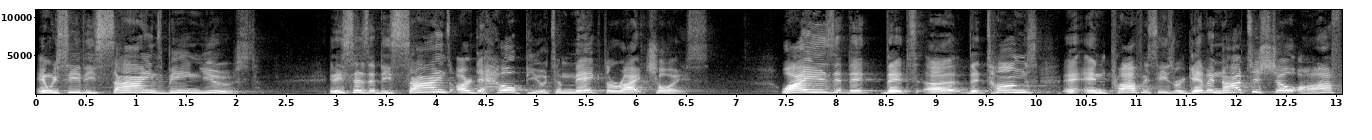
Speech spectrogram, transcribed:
And we see these signs being used. And he says that these signs are to help you to make the right choice. Why is it that, that, uh, that tongues and, and, prophecies were given? Not to show off,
